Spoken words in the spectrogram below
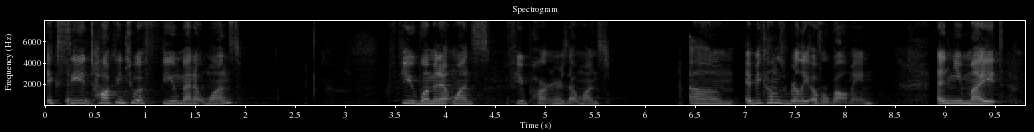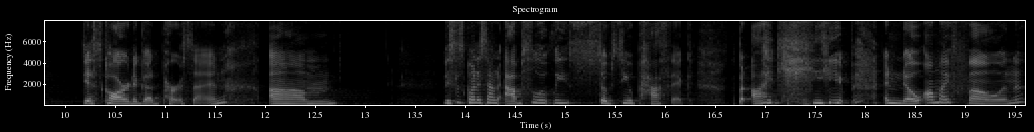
exceed talking to a few men at once, a few women at once, a few partners at once, um, it becomes really overwhelming. And you might discard a good person. Um, this is going to sound absolutely sociopathic, but I keep a note on my phone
